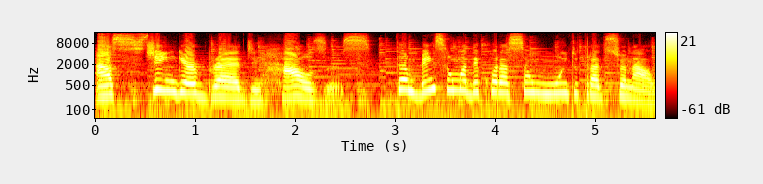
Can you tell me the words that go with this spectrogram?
as gingerbread houses, também são uma decoração muito tradicional.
